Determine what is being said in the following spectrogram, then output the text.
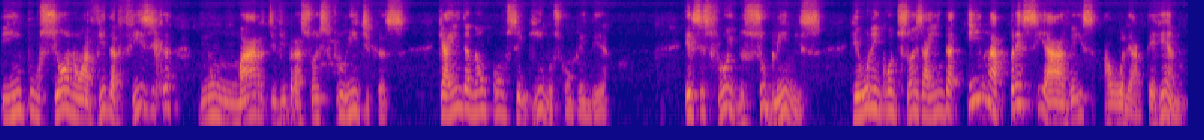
e impulsionam a vida física num mar de vibrações fluídicas que ainda não conseguimos compreender. Esses fluidos sublimes reúnem condições ainda inapreciáveis ao olhar terreno,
